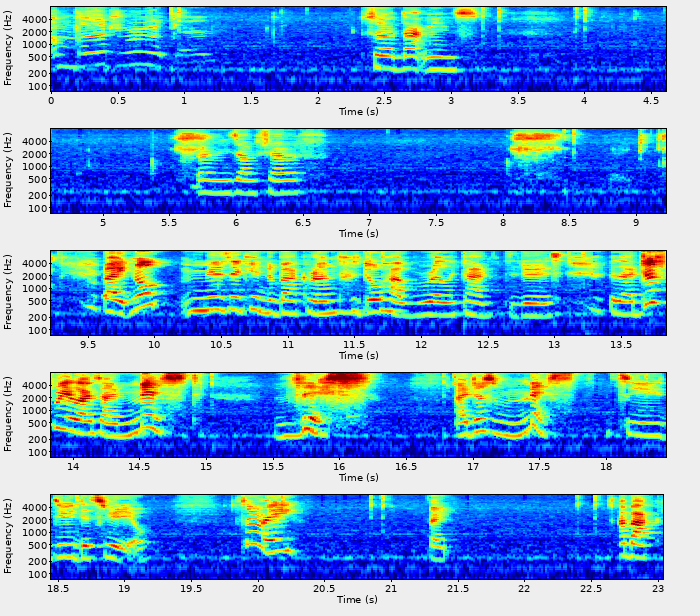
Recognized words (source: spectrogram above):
A murderer again. So that means. That means I'm sheriff. Right, no music in the background. I don't have really time to do this. Because I just realized I missed this. I just missed to do this video. Sorry. Right. I'm back.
